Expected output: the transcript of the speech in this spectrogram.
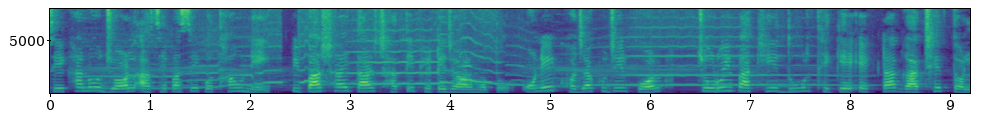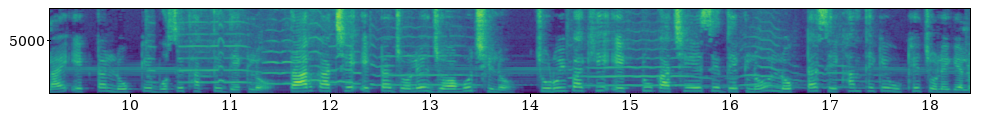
সেখানেও জল আশেপাশে কোথাও নেই। পিপাসায় তার ছাতি ফেটে যাওয়ার মতো অনেক খোঁজাখুঁজির পর চড়ুই পাখি দূর থেকে একটা গাছের তলায় একটা লোককে বসে থাকতে দেখল। তার কাছে একটা জলের জগও ছিল। চড়ুই পাখি একটু কাছে এসে দেখল, লোকটা সেখান থেকে উঠে চলে গেল।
